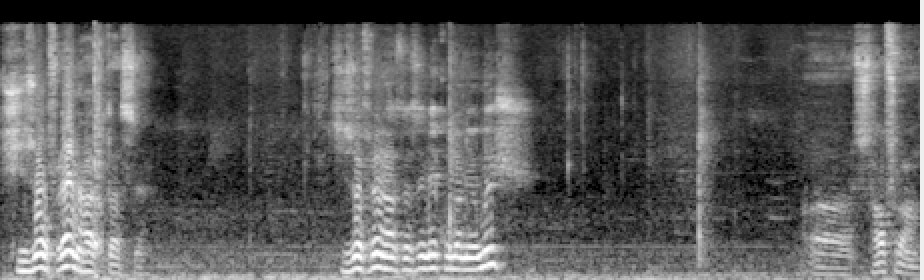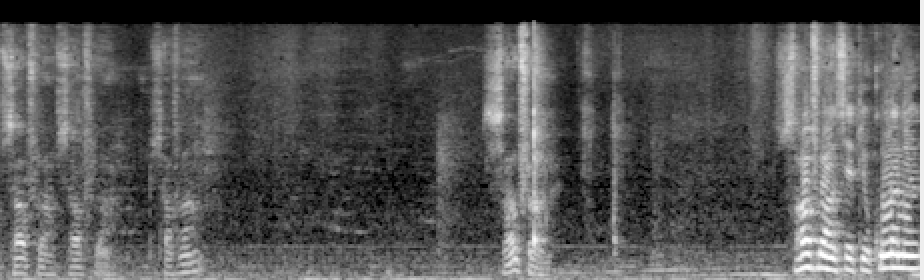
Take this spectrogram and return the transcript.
Şizofren hastası. Şizofren hastası ne kullanıyormuş? Aa, safran, safran, safran, safran. Safran. Safran seti kullanıyor.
